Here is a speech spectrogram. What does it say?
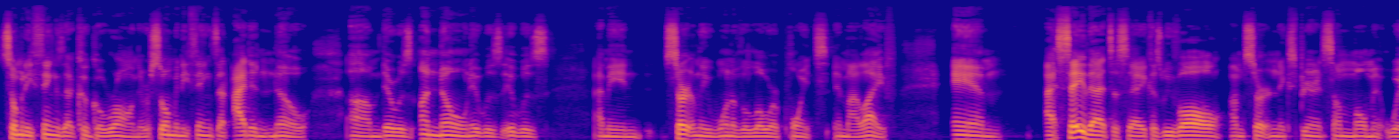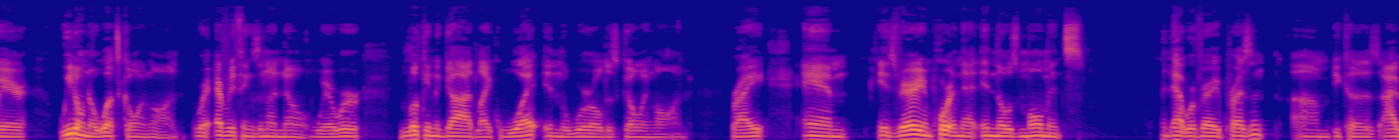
so many things that could go wrong there were so many things that i didn't know um, there was unknown it was it was I mean, certainly one of the lower points in my life. And I say that to say, because we've all, I'm certain, experienced some moment where we don't know what's going on, where everything's an unknown, where we're looking to God like, what in the world is going on? Right. And it's very important that in those moments that we're very present um, because I,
